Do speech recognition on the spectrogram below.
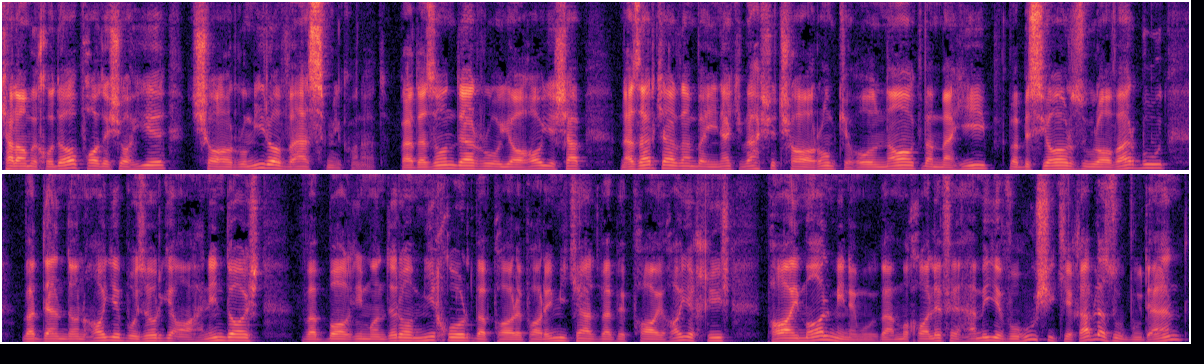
کلام خدا پادشاهی چهارمی را وصف می کند. بعد از آن در رویاهای شب نظر کردم و اینک وحش چهارم که هولناک و مهیب و بسیار زورآور بود و دندانهای بزرگ آهنین داشت و باقی مانده را می‌خورد و پاره پاره می‌کرد و به پایهای خیش پایمال مینمود و مخالف همه وحوشی که قبل از او بودند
